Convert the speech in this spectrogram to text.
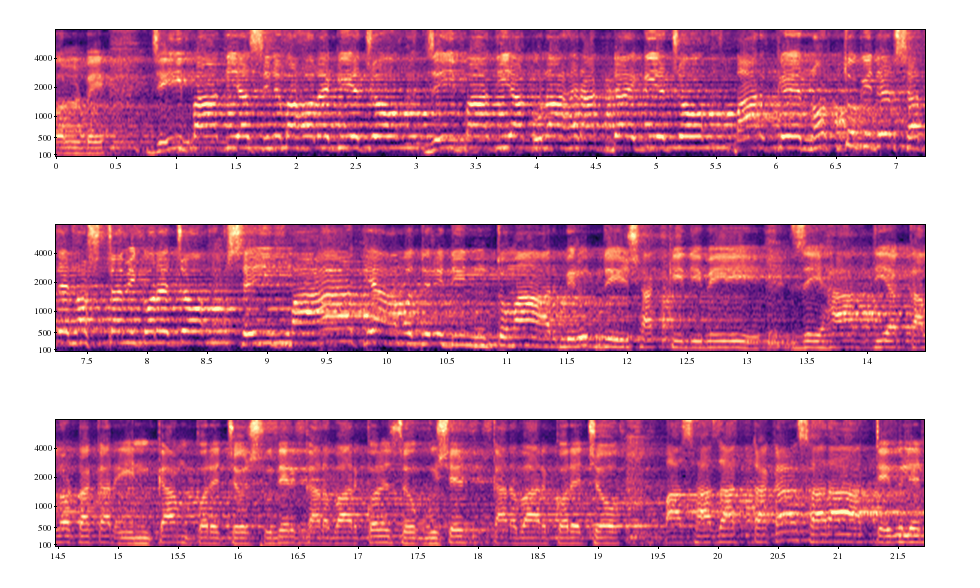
বলবে। যেই পা দিয়া সিনেমা হলে গিয়েছো, যেই পা দিয়া গুনাহের আড্ডায় গিয়েছো পার্কে নর্তকীদের সাথে নষ্টামি করেছ, সেই পাকে আমাদের দিন তোমার বিরুদ্ধে সাক্ষী দিবে। যে হাত দিয়া কালো টাকার ইনকাম করেছ, সুদের কারবার করেছ, ঘুষের কারবার করেছ। পাঁচ হাজার টাকা সারা টেবিলের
